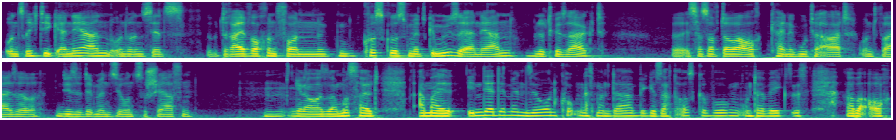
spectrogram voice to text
uns richtig ernähren und uns jetzt drei Wochen von Couscous mit Gemüse ernähren, blöd gesagt, äh, ist das auf Dauer auch keine gute Art und Weise, diese Dimension zu schärfen. Hm, genau, also man muss halt einmal in der Dimension gucken, dass man da, wie gesagt, ausgewogen unterwegs ist, aber auch,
